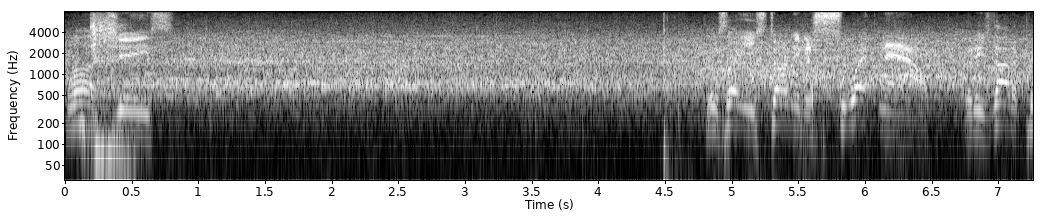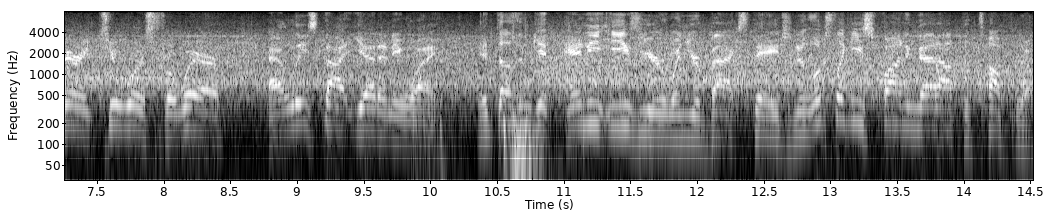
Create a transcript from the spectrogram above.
Oh, jeez. Looks like he's starting to sweat now, but he's not appearing too worse for wear. At least not yet, anyway. It doesn't get any easier when you're backstage, and it looks like he's finding that out the tough way.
